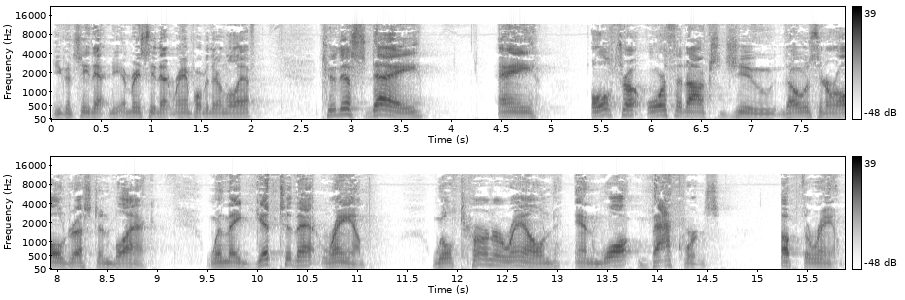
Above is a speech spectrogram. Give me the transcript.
You can see that. Everybody see that ramp over there on the left? To this day, a ultra Orthodox Jew, those that are all dressed in black, when they get to that ramp, will turn around and walk backwards up the ramp.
